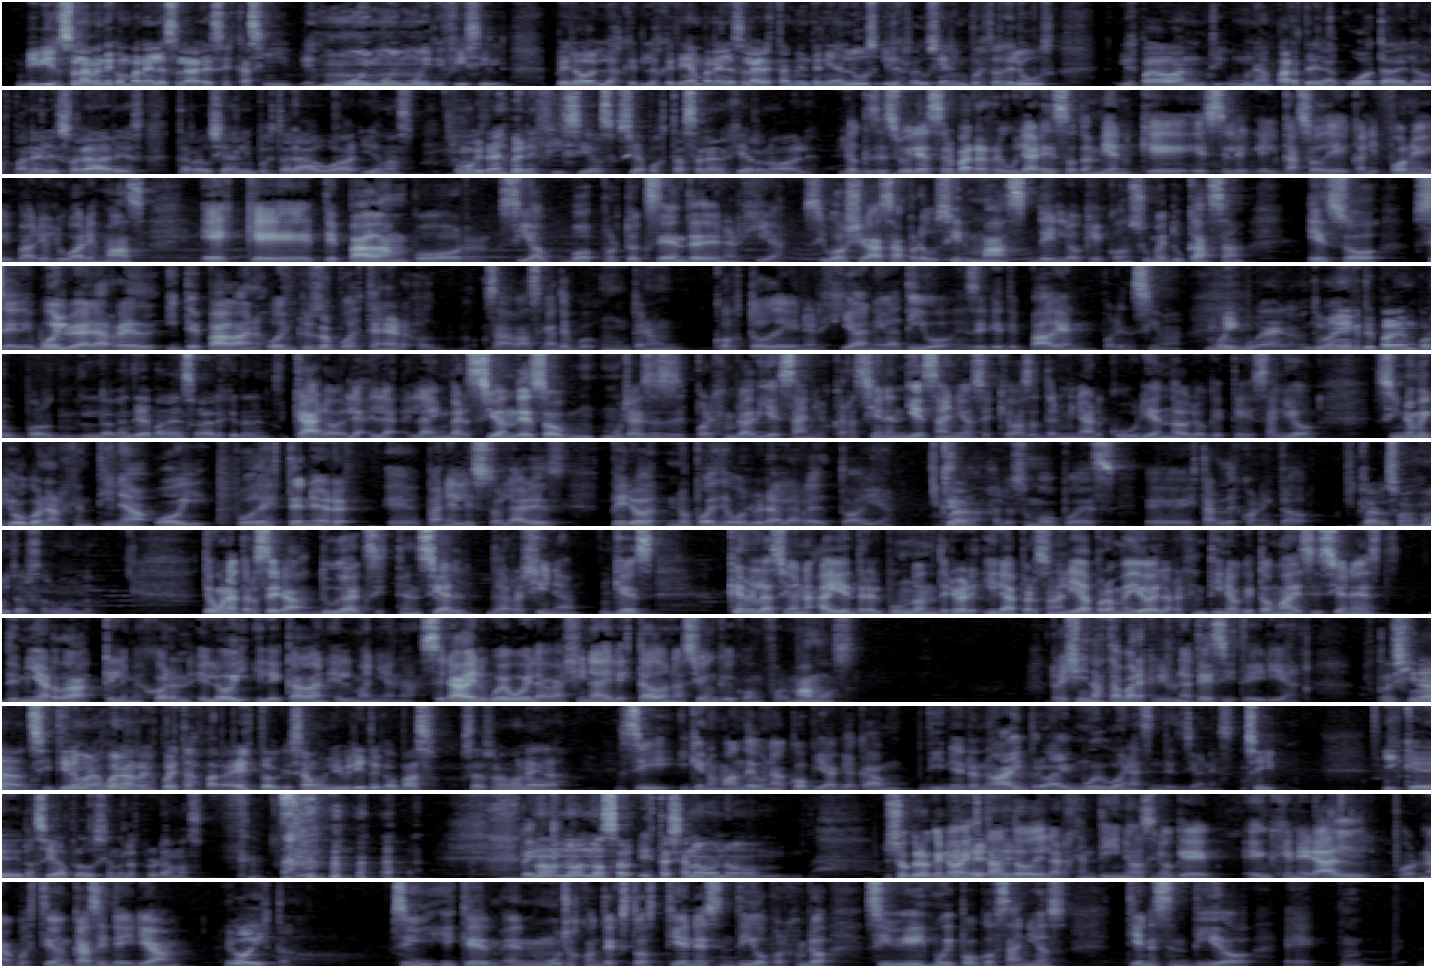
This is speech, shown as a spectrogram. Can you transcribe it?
vivir solamente con paneles solares es casi, es muy, muy, muy difícil, pero los que, los que tenían paneles solares también tenían luz y les reducían impuestos de luz, les pagaban una parte de la cuota de los paneles solares, te reducían el impuesto al agua y demás. Como que tenés beneficios si apostás a la energía renovable. Lo que se suele hacer para regular eso también, que es el, caso de California y varios lugares más, es que te pagan por, si por tu excedente de energía. Si vos llegás a producir más de lo que consume tu casa, eso se devuelve a la red y te pagan, o incluso puedes tener, o, o sea, básicamente un- tener un costo de energía negativo, es decir, que te paguen por encima. Muy bueno. ¿Te imaginas que te paguen por, por la cantidad de paneles solares que tenés? Claro, la, la- la inversión de eso muchas veces es, por ejemplo, a 10 años, que recién en 10 años es que vas a terminar cubriendo lo que te salió. Si no me equivoco, en Argentina hoy podés tener eh, paneles solares, pero no podés devolver a la red todavía. O sea, Claro. a lo sumo puedes eh, estar desconectado. Claro, somos muy tercer mundo. Tengo una tercera duda existencial de Regina, que es ¿qué relación hay entre el punto anterior y la personalidad promedio del argentino que toma decisiones de mierda que le mejoran el hoy y le cagan el mañana? ¿Será el huevo y la gallina del Estado-nación que conformamos? Regina está para escribir una tesis, te diría. Regina, si tiene unas buenas respuestas para esto, que sea un librito y capaz, o sea, es una moneda. Sí, y que nos mande una copia, que acá dinero no hay, pero hay muy buenas intenciones. Sí. Y que nos siga produciendo los programas. Sí. No, no, no, esta ya no, no. Yo creo que no Eh, es eh, tanto del argentino, sino que en general, por una cuestión casi te diría Egoísta. Sí, y que en muchos contextos tiene sentido. Por ejemplo, si vivís muy pocos años, tiene sentido eh,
